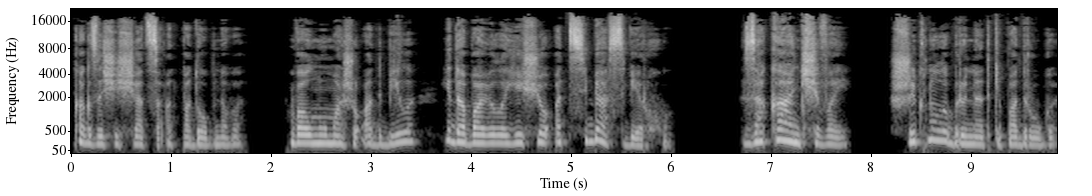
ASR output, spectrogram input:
как защищаться от подобного. Волну Машу отбила и добавила еще от себя сверху. «Заканчивай!» — шикнула брюнетке подруга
